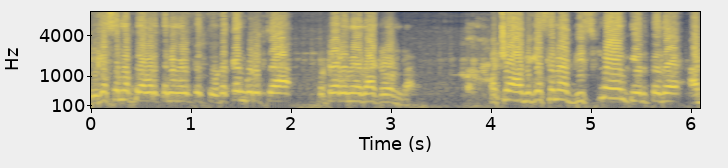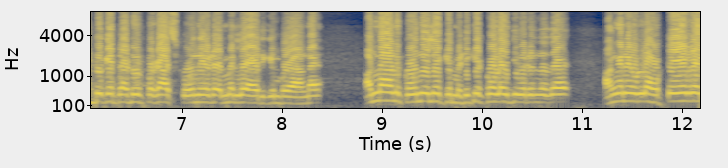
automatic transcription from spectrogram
വികസന പ്രവർത്തനങ്ങൾക്ക് തുടക്കം കുറിച്ച ഒട്ടേറെ നേതാക്കളുണ്ട്. പക്ഷെ ആ വികസന വിസ്മയം തീർത്തത് അഡ്വക്കേറ്റ് അടൂർ പ്രകാശ് കോന്നിയുടെ എം എൽ എ ആയിരിക്കുമ്പോഴാണ്. അന്നാണ് കോന്നിയിലേക്ക് മെഡിക്കൽ കോളേജ് വരുന്നത്. അങ്ങനെയുള്ള ഒട്ടേറെ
